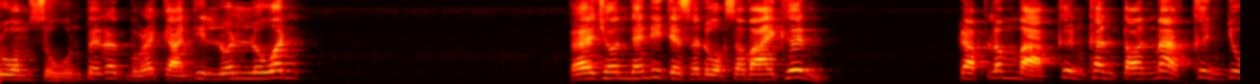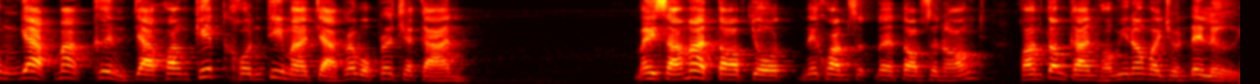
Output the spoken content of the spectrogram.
รวมศูนย์ เป็นระบบราชการที่ล้วนๆประชาชนแทนที่จะสะดวกสบายขึ้น กลับลำบากขึ้นขั้นตอนมากขึ้นยุ่งยากมากขึ้น จากความคิดคนที่มาจากระบบราชการ ไม่สามารถตอบโจทย์ในความตอบสนองความต้องการของพี่น้องประชาชนได้เลย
